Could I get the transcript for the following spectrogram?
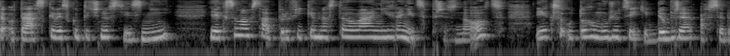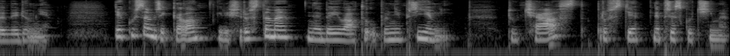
Ta otázka ve skutečnosti zní, jak se mám stát profíkem nastavování hranic přes noc, jak se u toho můžu cítit dobře a sebevědomě. Jak už jsem říkala, když rosteme, nebejvá to úplně příjemný. Tu část prostě nepřeskočíme.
